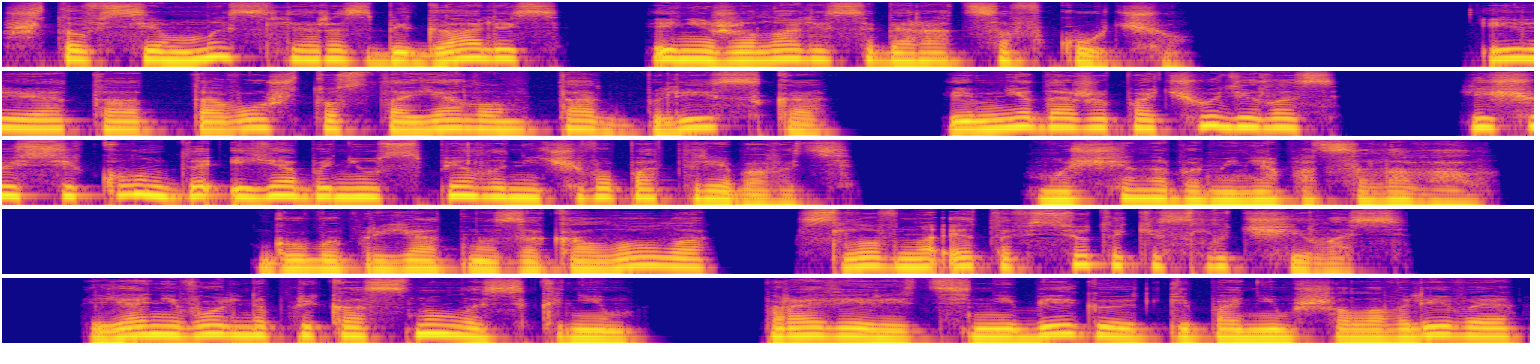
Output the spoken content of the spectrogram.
что все мысли разбегались и не желали собираться в кучу. Или это от того, что стоял он так близко, и мне даже почудилось еще секунда, и я бы не успела ничего потребовать. Мужчина бы меня поцеловал. Губы приятно заколола, словно это все таки случилось. Я невольно прикоснулась к ним, проверить, не бегают ли по ним шаловливые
